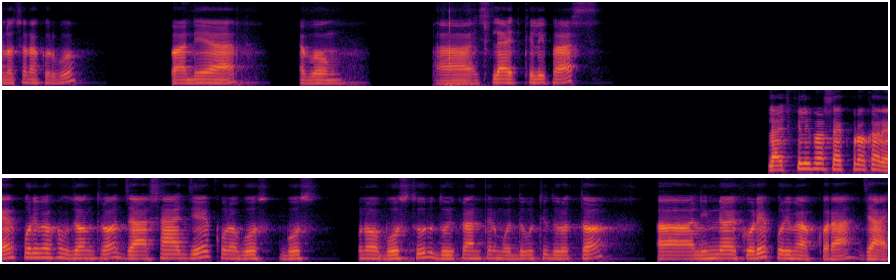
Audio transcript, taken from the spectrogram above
আলোচনা করব। বানিয়ার এবং স্লাইড ক্লিপার্স লাইট ক্লিপার্স এক প্রকারের পরিমাপক যন্ত্র যার সাহায্যে কোনো কোনো বস্তুর দুই প্রান্তের মধ্যবর্তী দূরত্ব নির্ণয় করে পরিমাপ করা যায়।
